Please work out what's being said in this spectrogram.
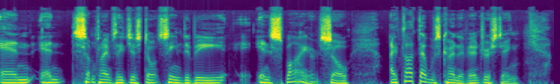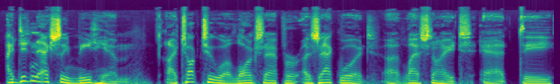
and and sometimes they just don't seem to be inspired. So I thought that was kind of interesting. I didn't actually meet him. I talked to a long snapper, uh, Zach Wood, uh, last night at the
